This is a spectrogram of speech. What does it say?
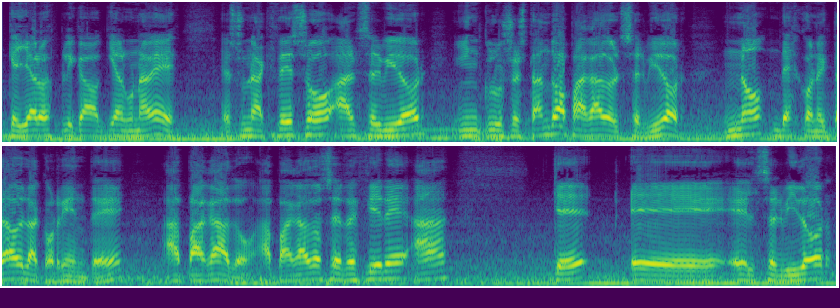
que ya lo he explicado aquí alguna vez. Es un acceso al servidor incluso estando apagado el servidor, no desconectado de la corriente, ¿eh? apagado. Apagado se refiere a que eh, el servidor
